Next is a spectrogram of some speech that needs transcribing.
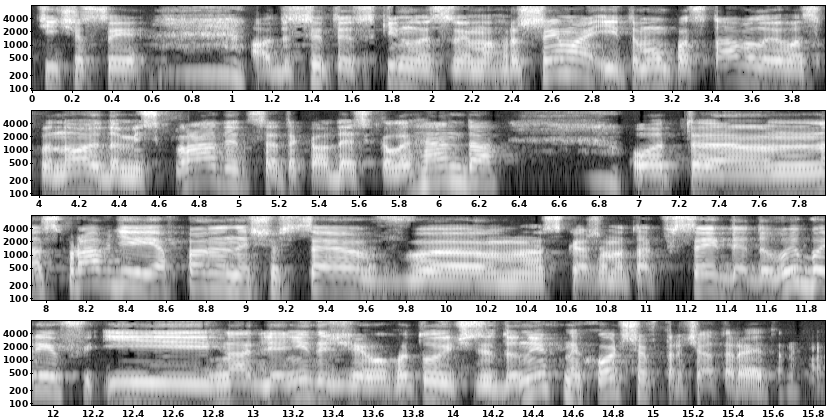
ті часи. А одесити скинули своїми грошима і тому поставили його спиною до міськради. Це така одеська легенда. От е, насправді я впевнений, що все в е, скажімо так, все йде до виборів, і Геннадій Леонідович, готуючись до них, не хоче втрачати рейтинги.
